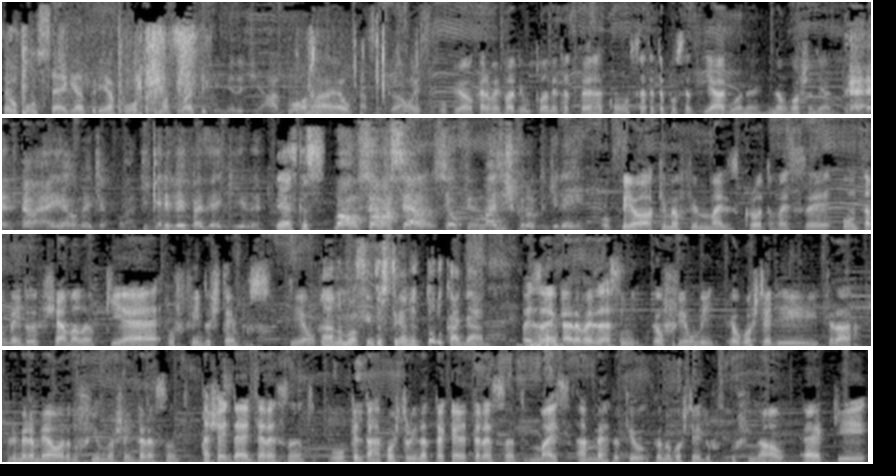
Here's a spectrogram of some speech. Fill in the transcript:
Você não consegue abrir a porra de uma porta e tem medo de água? Porra, é o cascão esse? O pior é que o cara vai invadir um planeta Terra com 70% de água, né? E não gostam de água. não, aí realmente é foda. O que, que ele veio fazer aqui, né? Pescas. Bom, senhor Marcelo, seu filme mais escroto, diga aí. O pior é que o meu filme mais escroto vai ser um também do Shyamalan, que é O Fim dos Tempos. Que é um Ah, no meu fim dos tempos é todo cagado. Pois é, cara, mas assim, o filme, eu gostei de, sei lá, primeira meia hora do filme, achei interessante. Achei a ideia interessante. O que ele tava construindo até que era interessante. Mas a merda que eu, que eu não gostei do, do final é que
